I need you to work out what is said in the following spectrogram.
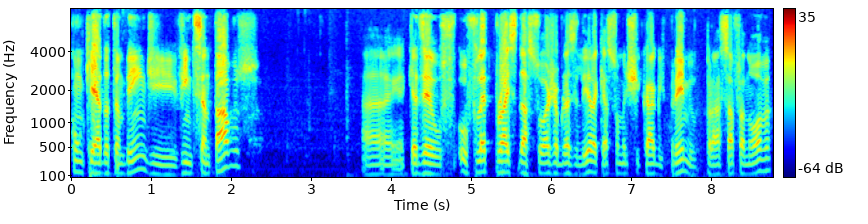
com queda também de 20 centavos. Uh, quer dizer, o, o, flat price da soja brasileira, que é a soma de Chicago e prêmio para a safra nova,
